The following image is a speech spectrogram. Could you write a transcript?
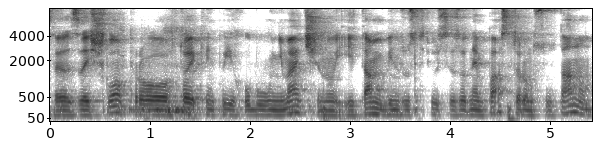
зайшло про те, як він поїхав був у Німеччину, і там він зустрівся з одним пастором, султаном,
